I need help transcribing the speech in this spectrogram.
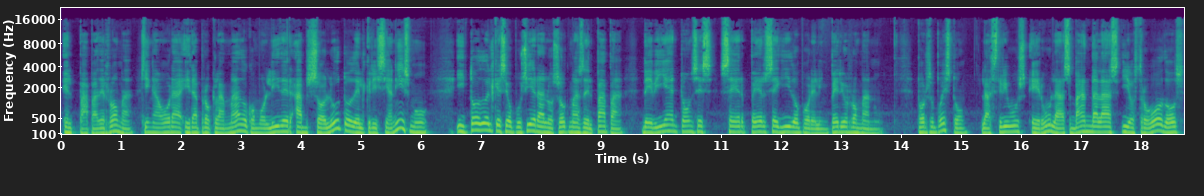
el Papa de Roma, quien ahora era proclamado como líder absoluto del cristianismo, y todo el que se opusiera a los dogmas del Papa debía entonces ser perseguido por el imperio romano. Por supuesto, las tribus erulas, vándalas y ostrogodos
